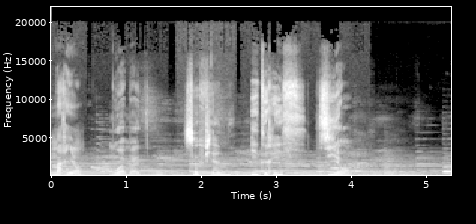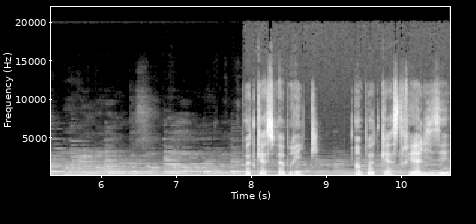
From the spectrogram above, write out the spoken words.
Marion, Mohamed, Sofiane, Idriss, Zian, Podcast Fabrique, un podcast réalisé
